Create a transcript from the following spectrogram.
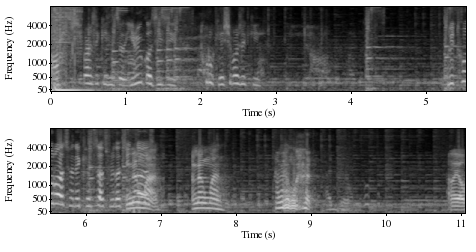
아 씨발 새끼 진짜 이럴까 지지 토로 개 씨발 새끼 우리 토로와 전에 겐지다 둘다 한 찐따였어 명만. 한 명만. 한 명만. 아, 왜 없어?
